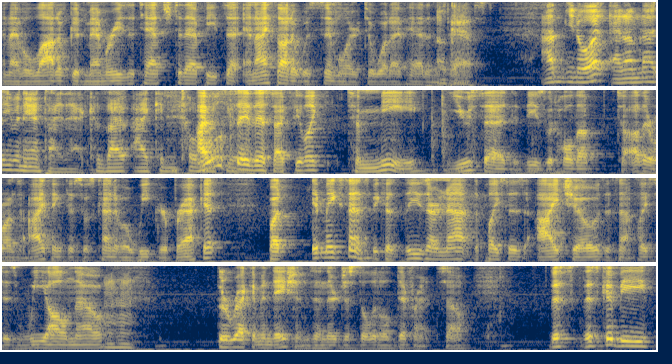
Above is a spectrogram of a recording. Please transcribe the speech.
and I have a lot of good memories attached to that pizza. And I thought it was similar to what I've had in the Okay. past. I'm, you know what? And I'm not even anti that because I, I can totally. I will say that. this: I feel like to me, you said these would hold up to other ones. I think this was kind of a weaker bracket, but it makes sense because these are not the places I chose. It's not places we all know. Mm-hmm. They're recommendations, and they're just a little different. So this this could be.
